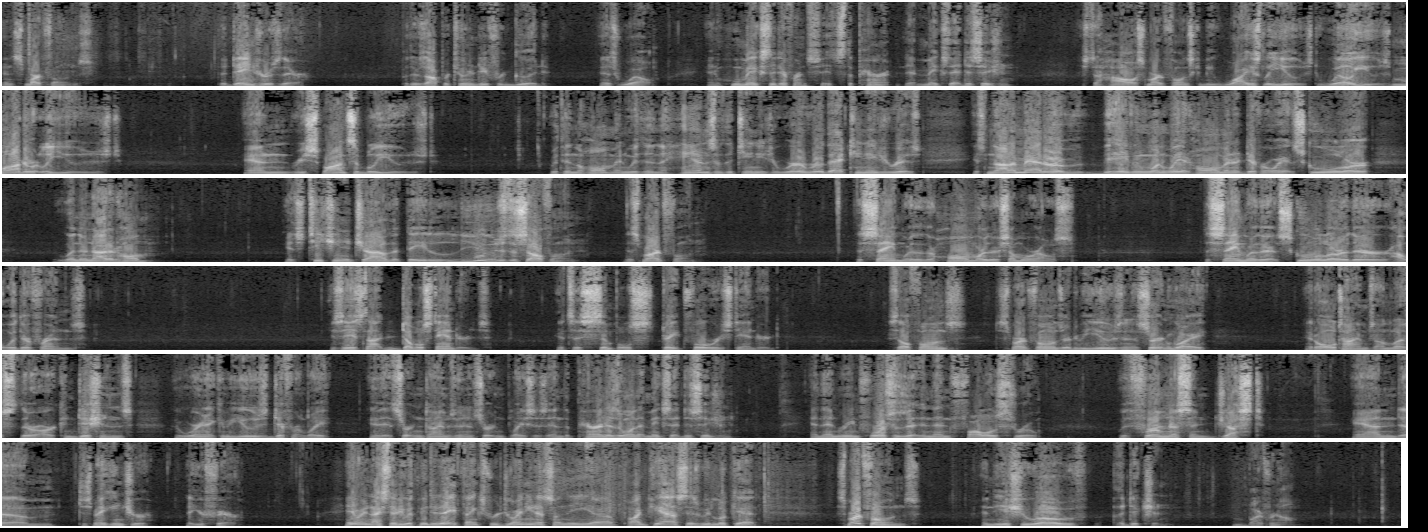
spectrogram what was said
and smartphones. The danger is there but there's opportunity for good as well. And who makes the difference? It's the parent that makes that decision as to how smartphones can be wisely used, well used, moderately used, and responsibly used within the home and within the hands of the teenager, wherever that teenager is. It's not a matter of behaving one way at home and a different way at school or when they're not at home. It's teaching a child that they use the cell phone the smartphone. The same whether they're home or they're somewhere else. The same whether at school or they're out with their friends. You see, it's not double standards. It's a simple, straightforward standard. Cell phones, smartphones are to be used in a certain way at all times unless there are conditions wherein it can be used differently at certain times and in certain places. And the parent is the one that makes that decision and then reinforces it and then follows through with firmness and just and um, just making sure that you're fair. Anyway, nice to have you with me today. Thanks for joining us on the uh, podcast as we look at smartphones and the issue of addiction. Bye for now.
